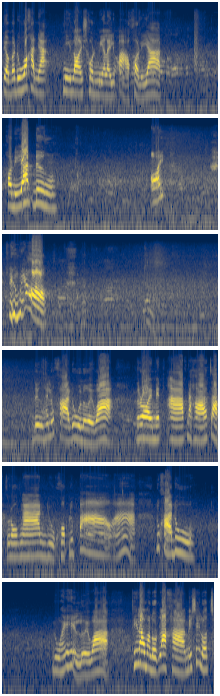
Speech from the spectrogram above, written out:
เดี๋ยวมาดูว่าคันนี้มีรอยชนมีอะไรหรือเปล่าขออนุญาต ขออนุญาตดึง อ้อยดึงไม่ออก ดึงให้ลูกค้าดูเลยว่า รอยเม็ดอาร์คนะคะ จากโรงงานอยู่ครบหรือเปล่าอ่าลูกค้าดู ดูให้เห็นเลยว่า ที่เรามาลดราคาไม่ใช่รถช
